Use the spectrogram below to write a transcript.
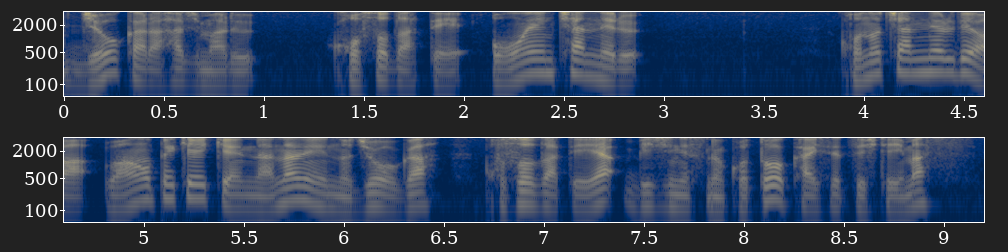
ジョーから始まる子育て応援チャンネル。このチャンネルではワンオペ経験7年のジョーが子育てやビジネスのことを解説しています。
